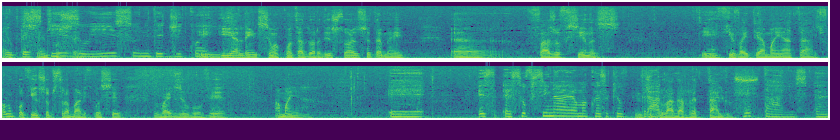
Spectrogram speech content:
Eu pesquiso 100%. isso e me dedico a e, isso. E além de ser uma contadora de histórias, você também uh, faz oficinas e que vai ter amanhã à tarde. Fala um pouquinho sobre esse trabalho que você vai desenvolver amanhã. É, esse, essa oficina é uma coisa que eu Intitulada trago. Retalhos. Retalhos, é.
